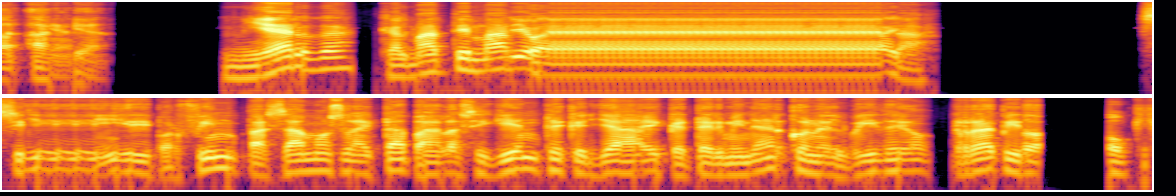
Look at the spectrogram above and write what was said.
Ah, ah, ya. Mierda, cálmate Mario. Ah, Sí, y por fin pasamos la etapa a la siguiente que ya hay que terminar con el vídeo, rápido. Ok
